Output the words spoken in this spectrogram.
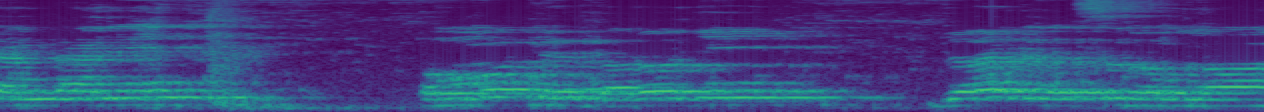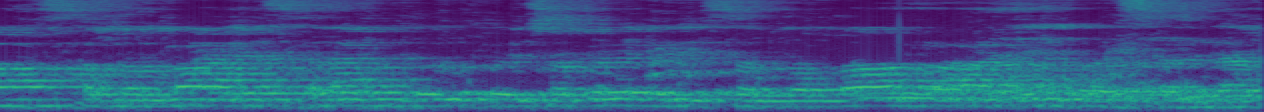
কান্দানি উম্মতের দরদি জনাব রাসূলুল্লাহ সাল্লাল্লাহু আলাইহি সাল্লাম দরুদ করে সকলে বলি সাল্লাল্লাহু আলাইহি ওয়াসাল্লাম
